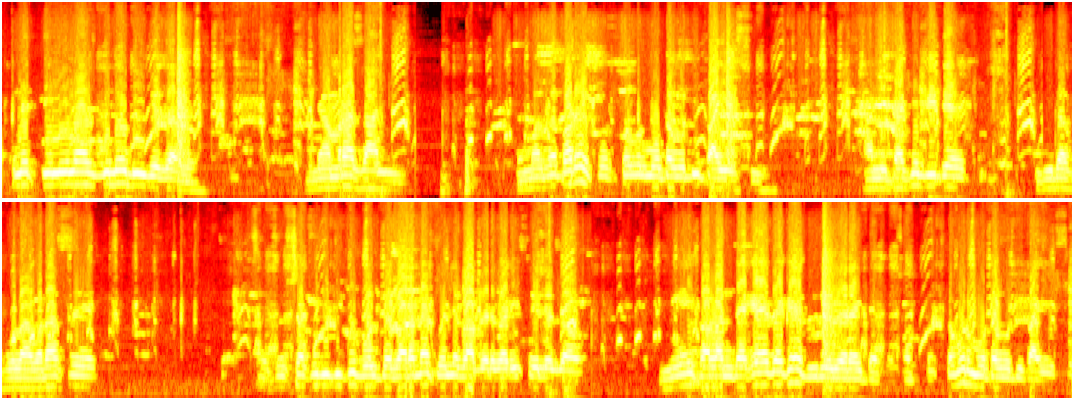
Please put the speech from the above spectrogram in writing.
এখানে তিমি মাছ দিলেও ডুবে যাবে। এটা আমরা জানি। তোমার ব্যাপারে খোঁজখবর মোটামুটি পাইয়েছি। হানিটাকে দিতে দুটা ফোলা আবার আছে। শ্বশুর শাশুড়ি কিছু বলতে পারে না করলে বাপের বাড়ি চলে যাও। পালান দেখে দেখে ঘুরে বেড়াইতেছে সব খোঁজখবর মোটামুটি পাইয়েছি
